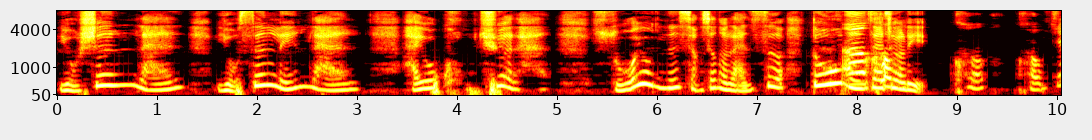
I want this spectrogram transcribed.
有深蓝，有森林蓝，还有孔雀蓝，所有你能想象的蓝色都能在这里。孔孔雀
